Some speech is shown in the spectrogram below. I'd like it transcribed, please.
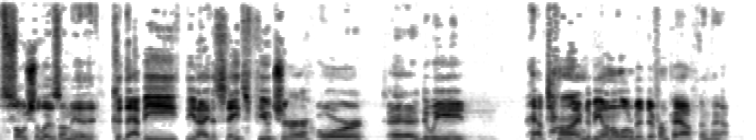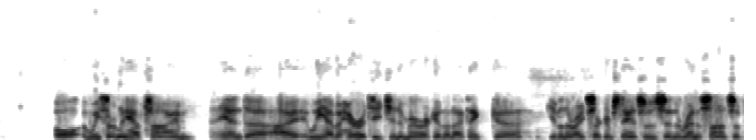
socialism. It, could that be the United States' future, or uh, do we have time to be on a little bit different path than that? Oh, we certainly have time, and uh, I we have a heritage in America that I think, uh, given the right circumstances and the renaissance of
